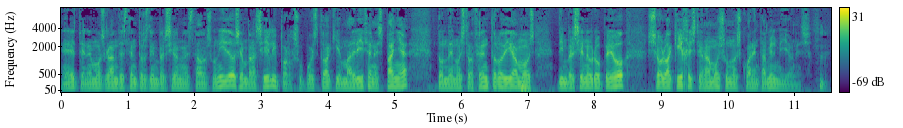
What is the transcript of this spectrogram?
¿eh? Tenemos grandes centros de inversión en Estados Unidos, en Brasil y, por supuesto, aquí en Madrid, en España, donde nuestro centro, digamos, de inversión europeo, solo aquí gestionamos unos 40.000 millones. Hmm.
